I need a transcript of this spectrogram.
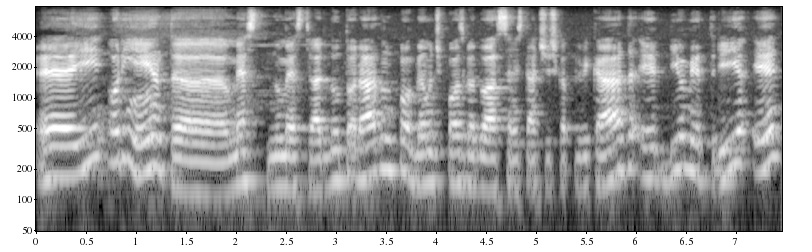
é, e orienta no mestrado e doutorado no programa de pós-graduação em Estatística Aplicada e Biometria e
